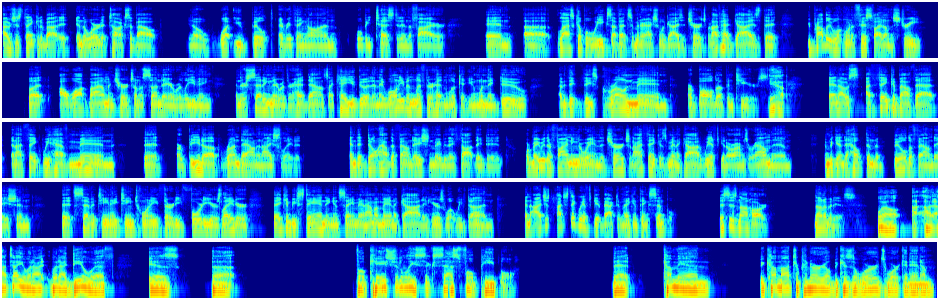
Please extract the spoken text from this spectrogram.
I was just thinking about it in the word. It talks about, you know, what you built everything on will be tested in the fire. And uh, last couple weeks, I've had some interaction with guys at church, but I've had guys that you probably won't want to fist fight on the street, but I'll walk by them in church on a Sunday or we're leaving, and they're sitting there with their head down. It's like, hey, you good? And they won't even lift their head and look at you. And when they do, I mean, th- these grown men are balled up in tears. Yeah. And I was, I think about that, and I think we have men that are beat up, run down, and isolated, and that don't have the foundation maybe they thought they did or maybe they're finding their way in the church. And I think as men of God, we have to get our arms around them and begin to help them to build a foundation that 17, 18, 20, 30, 40 years later, they can be standing and saying, man, I'm a man of God and here's what we've done. And I just, I just think we have to get back to making things simple. This is not hard. None of it is. Well, I, will tell you what I, what I deal with is the vocationally successful people that come in, become entrepreneurial because the word's working in them.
